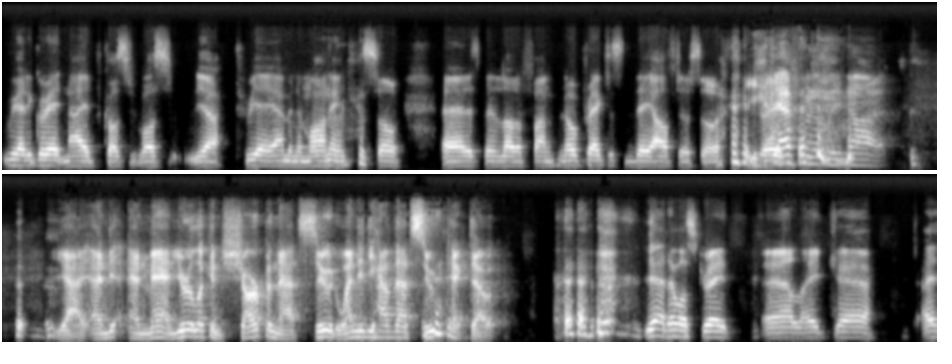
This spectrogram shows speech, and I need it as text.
we had a great night because it was yeah 3 a.m in the morning so uh, it's been a lot of fun. No practice the day after so yeah, definitely not yeah, and and man, you were looking sharp in that suit. When did you have that suit picked out? yeah, that was great. Uh, like uh, I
